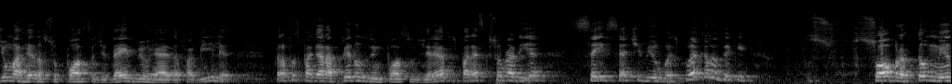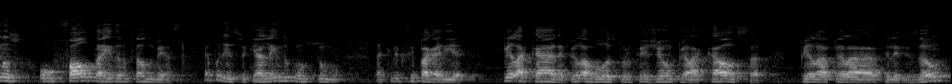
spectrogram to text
de uma renda suposta de 10 mil reais da família, se ela fosse pagar apenas os impostos diretos, parece que sobraria 6, 7 mil. Mas como é que ela vê que sobra tão menos ou falta ainda no final do mês? É por isso que além do consumo daquilo que se pagaria pela carne, pelo arroz, pelo feijão, pela calça, pela, pela televisão,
